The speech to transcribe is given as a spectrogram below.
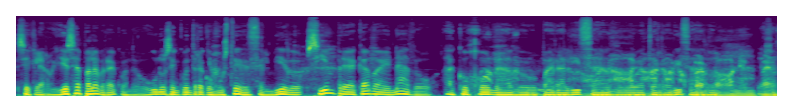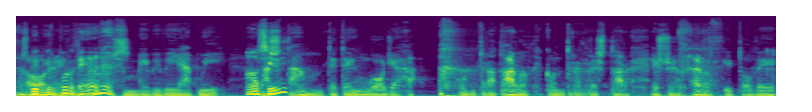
Sí, claro, y esa palabra, cuando uno se encuentra con usted, el miedo, siempre acaba en ado, acojonado, paralizado, No, no, no, aterrorizado. perdonen, perdonen. vivir, por Dios. Déjenme vivir a mí. ¿Ah, sí? Bastante tengo ya con tratar de contrarrestar ese ejército de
